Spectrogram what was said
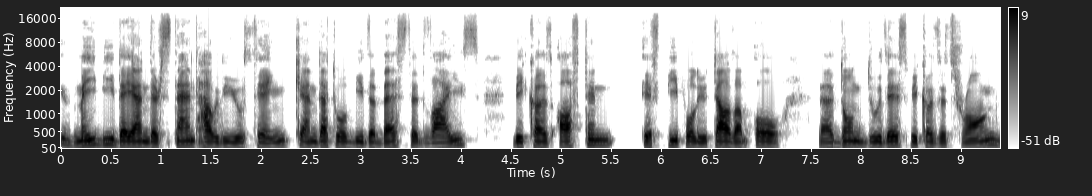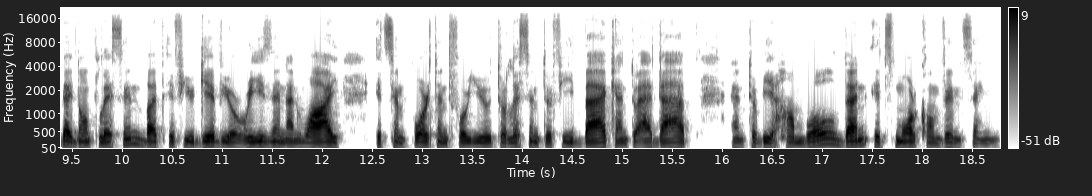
maybe they understand how do you think and that will be the best advice because often if people you tell them oh uh, don't do this because it's wrong, they don't listen. But if you give your reason and why it's important for you to listen to feedback and to adapt and to be humble, then it's more convincing.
